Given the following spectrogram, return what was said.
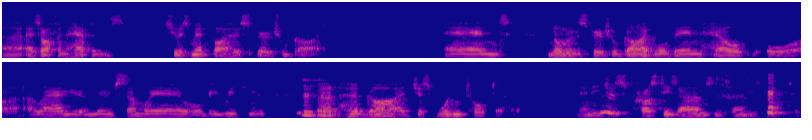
uh, as often happens, she was met by her spiritual guide, and normally the spiritual guide will then help or allow you to move somewhere or be with you. Mm-hmm. But her guide just wouldn't talk to her. And he mm. just crossed his arms and turned his back to her.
